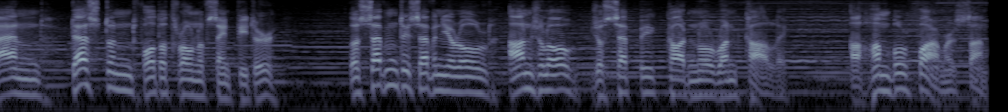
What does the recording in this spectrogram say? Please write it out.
And destined for the throne of St. Peter, the 77-year-old Angelo Giuseppe Cardinal Roncalli, a humble farmer's son.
